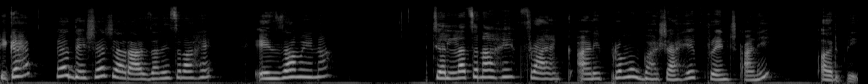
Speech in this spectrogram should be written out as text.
ठीक आहे? या देशाच्या राजधानीचं नाव आहे एन्झामेना. चलनाचं नाव आहे फ्रँक आणि प्रमुख भाषा आहे फ्रेंच आणि अरबी.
